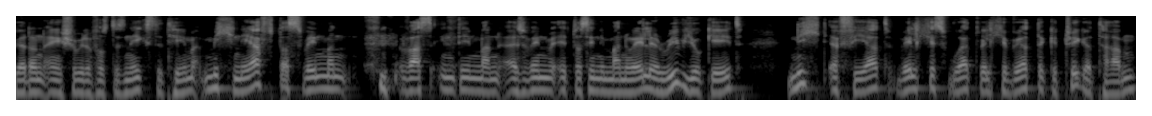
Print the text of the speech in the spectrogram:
wäre dann eigentlich schon wieder fast das nächste Thema. Mich nervt, dass wenn man was in den man, also wenn etwas in die manuelle Review geht, nicht erfährt, welches Wort, welche Wörter getriggert haben,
